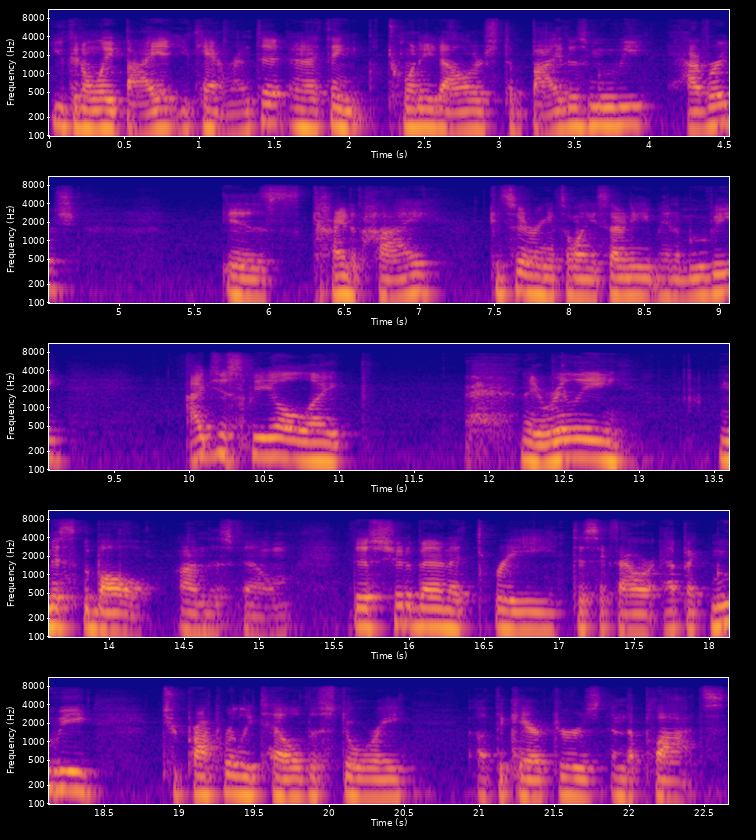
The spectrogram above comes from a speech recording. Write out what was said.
you can only buy it, you can't rent it. And I think $20 to buy this movie average is kind of high considering it's only a 78 minute movie. I just feel like they really missed the ball on this film. This should have been a three to six hour epic movie to properly tell the story of the characters and the plots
